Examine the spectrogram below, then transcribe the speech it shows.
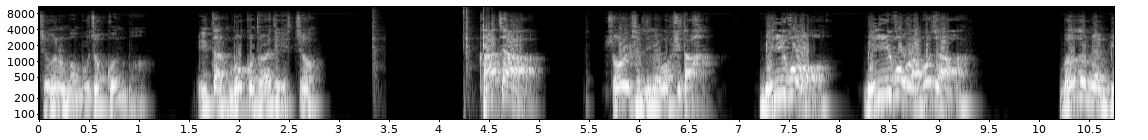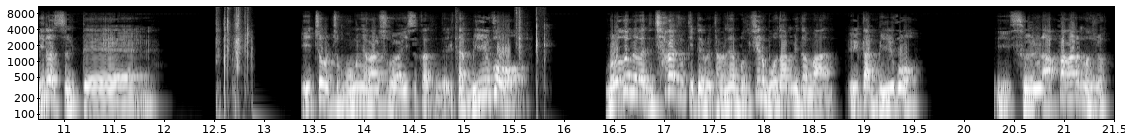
저거는 뭐 무조건 뭐. 일단 먹고 둬야 되겠죠? 가자! 쫄 전진해 봅시다. 밀고, 밀고 가보자. 먹으면 밀었을 때 이쪽을 좀 공략할 수가 있을 것 같은데 일단 밀고 먹으면 근데 차가 죽기 때문에 당장 먹지는 못합니다만 일단 밀고 이슬 압박하는 거죠.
